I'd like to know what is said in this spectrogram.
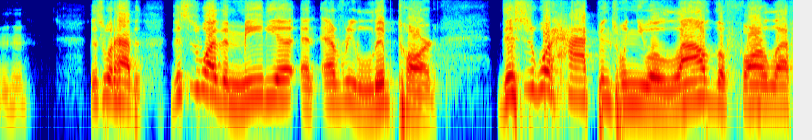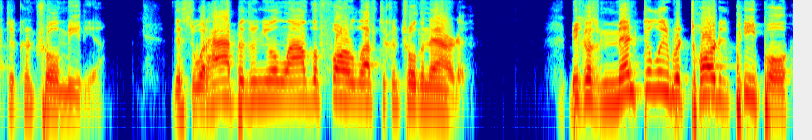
Mm-hmm. This is what happens. This is why the media and every libtard. This is what happens when you allow the far left to control media. This is what happens when you allow the far left to control the narrative. Because mentally retarded people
